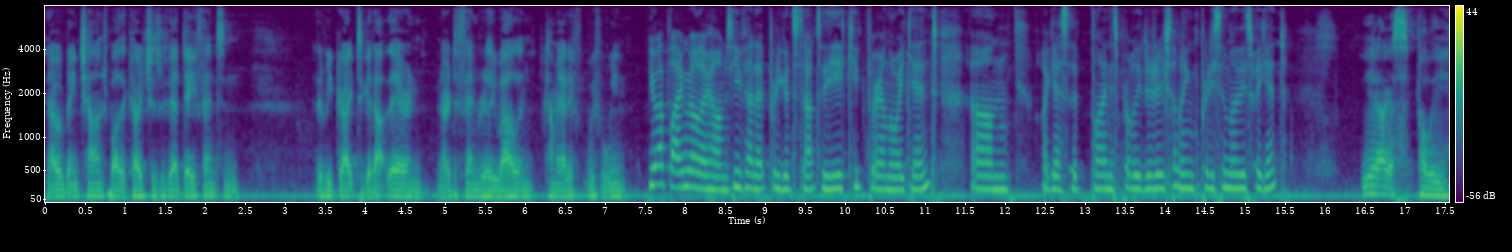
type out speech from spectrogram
you know we're being challenged by the coaches with our defense, and it'll be great to get up there and you know defend really well and come out if, with a win. You are playing well though, Hums. You've had a pretty good start to the year, kicked three on the weekend. Um, I guess the plan is probably to do something pretty similar this weekend. Yeah, I guess probably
